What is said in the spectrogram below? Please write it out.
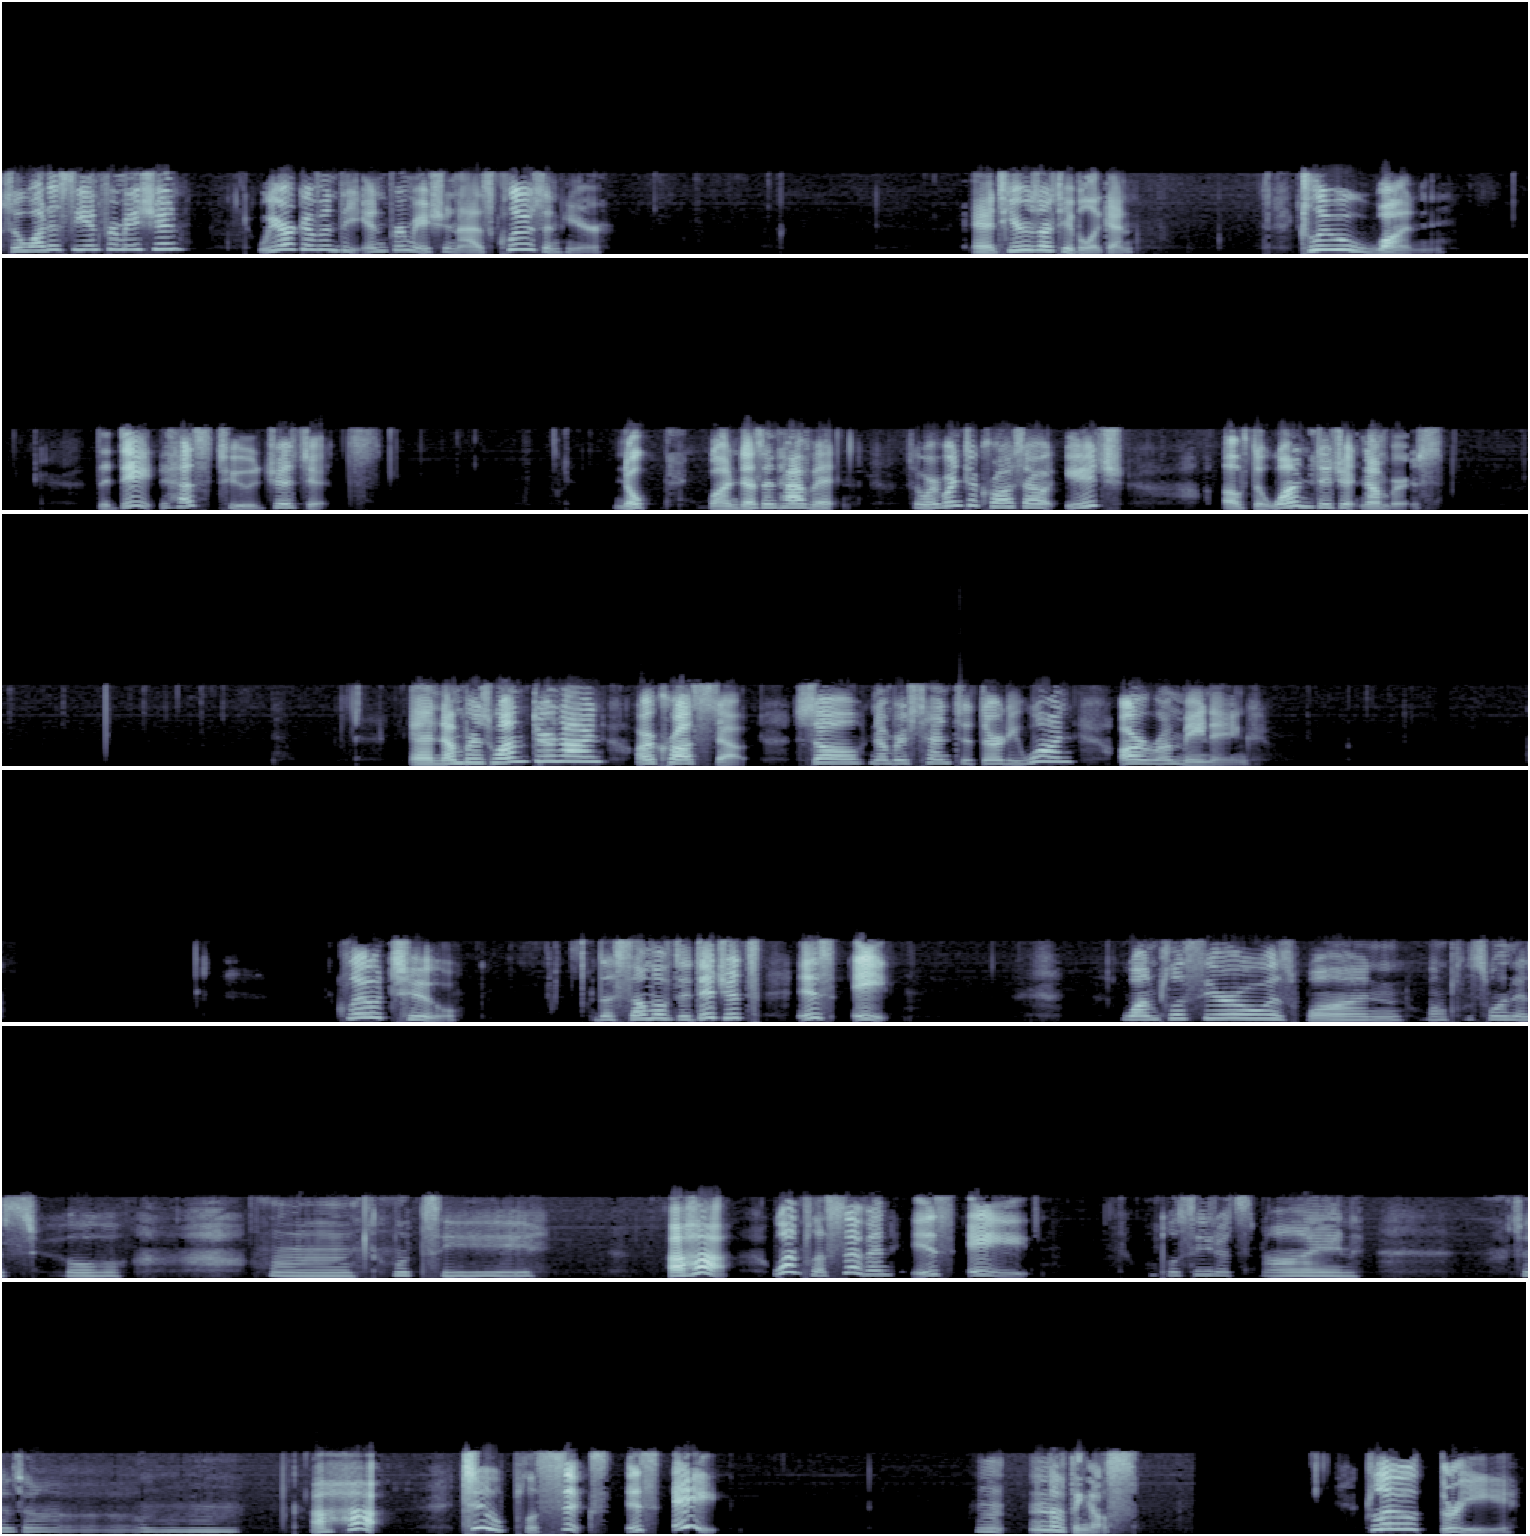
So what is the information? We are given the information as clues in here. And here's our table again. Clue 1. The date has two digits. Nope, one doesn't have it. So we're going to cross out each of the one digit numbers. And numbers 1 through 9 are crossed out. So numbers 10 to 31 are remaining. Clue 2. The sum of the digits is 8. 1 plus 0 is 1. 1 plus 1 is 2. Hmm, let's see. Aha! 1 plus 7 is 8. 1 plus 8 is 9. Um, aha! 2 plus 6 is 8. Nothing else. Clue 3.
